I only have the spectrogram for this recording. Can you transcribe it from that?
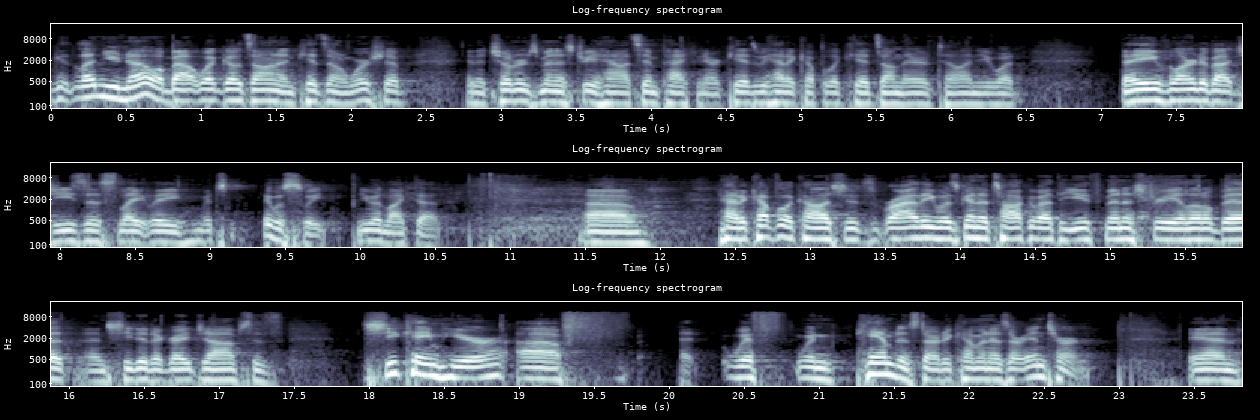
letting you know about what goes on in Kids Own Worship in the children's ministry, how it's impacting our kids. We had a couple of kids on there telling you what they've learned about Jesus lately, which it was sweet. You would like that. Um, had a couple of college students. Riley was going to talk about the youth ministry a little bit, and she did a great job. Says she came here uh, f- with when Camden started coming as our intern, and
